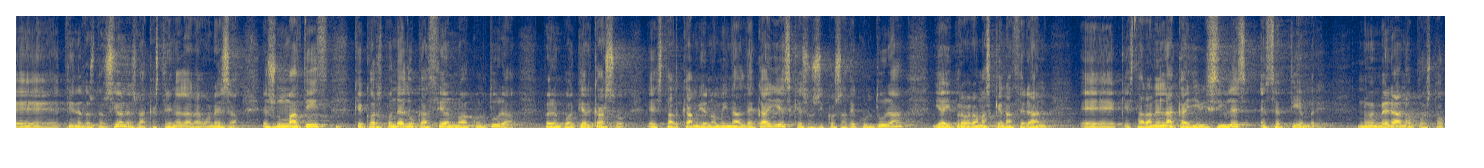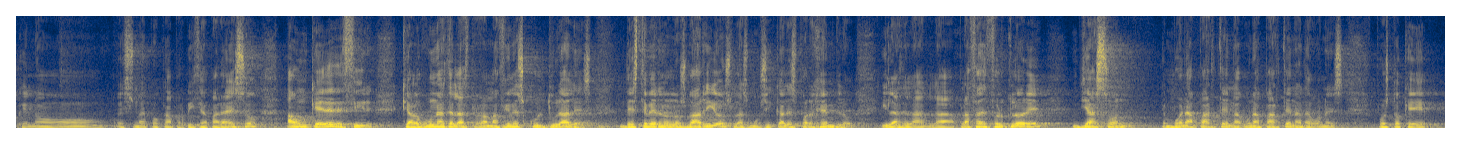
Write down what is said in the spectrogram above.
eh, tiene dos versiones, la castellana y la aragonesa. Es un matiz que corresponde a educación, no a cultura, pero en cualquier caso está el cambio nominal de calles, que eso sí cosa de cultura, y hay programas que nacerán, eh, que estarán en la calle visibles en septiembre no en verano, puesto que no es una época propicia para eso, aunque he de decir que algunas de las programaciones culturales de este verano en los barrios, las musicales, por ejemplo, y las de la Plaza de Folclore, ya son en buena parte, en alguna parte en aragonés, puesto que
